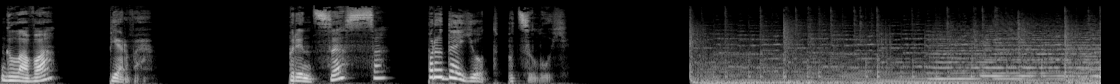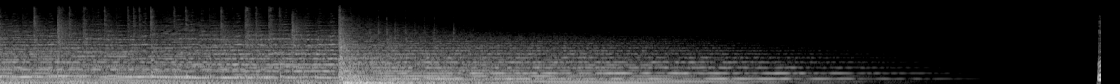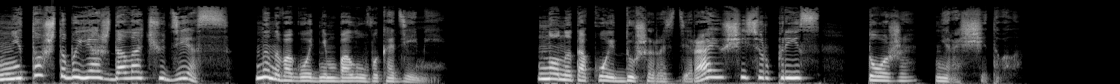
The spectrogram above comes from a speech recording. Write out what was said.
Глава первая. Принцесса продает поцелуй. Не то чтобы я ждала чудес на новогоднем балу в академии но на такой душераздирающий сюрприз тоже не рассчитывала.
